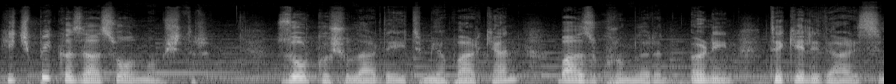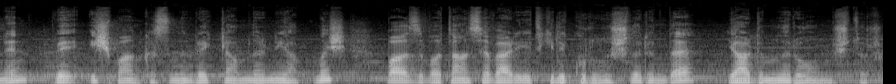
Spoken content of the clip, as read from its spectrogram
hiçbir kazası olmamıştır. Zor koşullarda eğitim yaparken bazı kurumların örneğin Tekel İdaresi'nin ve İş Bankası'nın reklamlarını yapmış, bazı vatansever yetkili kuruluşlarında yardımları olmuştur.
